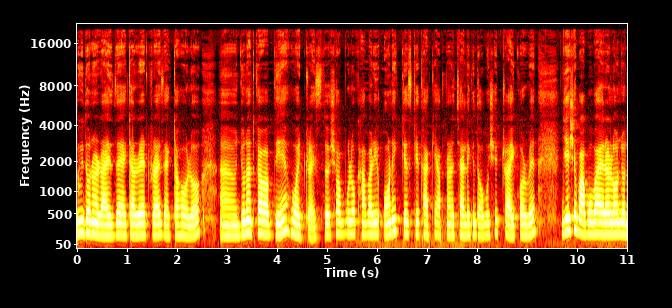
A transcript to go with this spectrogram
দুই ধরনের রাইস দেয়, একটা রেড রাইস একটা হলো ডোনাট কাবাব দিয়ে হোয়াইট রাইস তো সবগুলো খাবারই অনেক টেস্টি থাকে, আপনারা চাইলে কিন্তু অবশ্যই ট্রাই করবেন। যেসব আপু ভাইয়েরা লন্ডন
